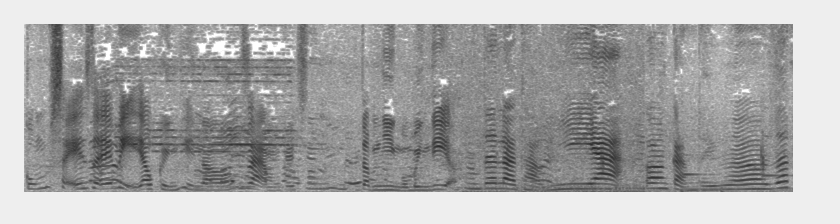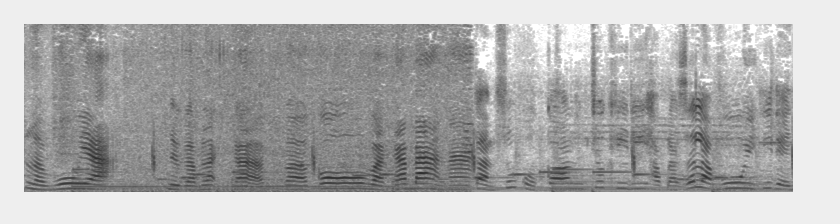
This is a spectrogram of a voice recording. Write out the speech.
cũng sẽ dễ bị đeo kính thì nó giảm cái tầm nhìn của mình đi ạ. Con tên là Thảo Nhi ạ. À. Con cảm thấy rất là vui ạ. À. Được gặp lại cả, cả cô và các bạn ạ. À. Cảm xúc của con trước học là rất là vui. Khi đến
